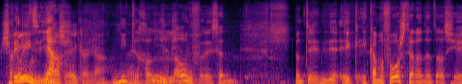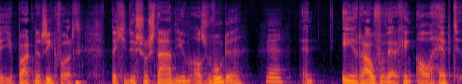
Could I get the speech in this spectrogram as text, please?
Jacqueline, niet? ja, zeker. Ja. Niet te geloven. Is dat, want eh, ik, ik kan me voorstellen dat als je, je partner ziek wordt... dat je dus zo'n stadium als woede... Ja. en in rouwverwerking al hebt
